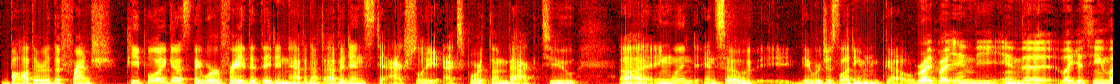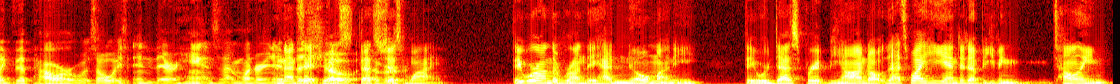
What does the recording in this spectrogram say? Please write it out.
bother the French people, I guess they were afraid that they didn't have enough evidence to actually export them back to uh, England, and so they were just letting them go. Right, but in the in the like, it seemed like the power was always in their hands, and I'm wondering and if that's the it. show That's, that's ever- just why they were on the run. They had no money. They were desperate beyond all. That's why he ended up even telling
